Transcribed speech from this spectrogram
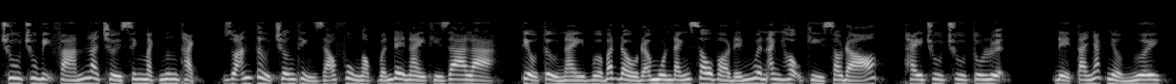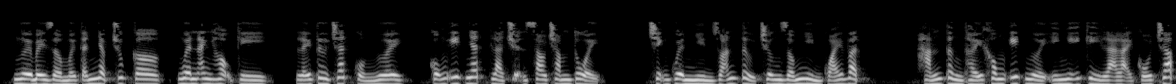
Chu Chu bị phán là trời sinh mạch ngưng thạch, Doãn Tử Trương thỉnh giáo Phù Ngọc vấn đề này thì ra là, tiểu tử này vừa bắt đầu đã muốn đánh sâu vào đến Nguyên Anh hậu kỳ sau đó, thay Chu Chu tu luyện. Để ta nhắc nhở ngươi, ngươi bây giờ mới tấn nhập trúc cơ, Nguyên Anh hậu kỳ, lấy tư chất của ngươi, cũng ít nhất là chuyện sau trăm tuổi. Trịnh quyền nhìn Doãn Tử Trương giống nhìn quái vật. Hắn từng thấy không ít người ý nghĩ kỳ lạ lại cố chấp,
